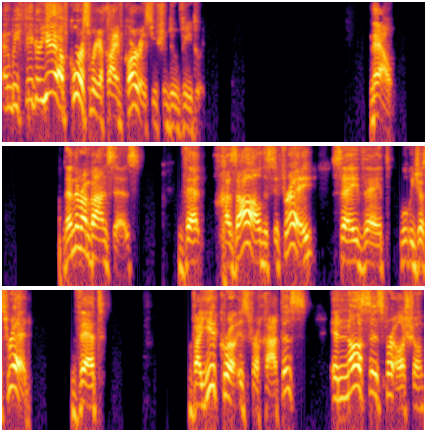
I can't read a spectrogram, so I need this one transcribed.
and we figure, yeah, of course, where you're chayiv kares, you should do vidui. Now, then the Ramban says that Chazal, the Sifrei, say that what we just read, that Vayikra is for Chatas and Nos is for Osham.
